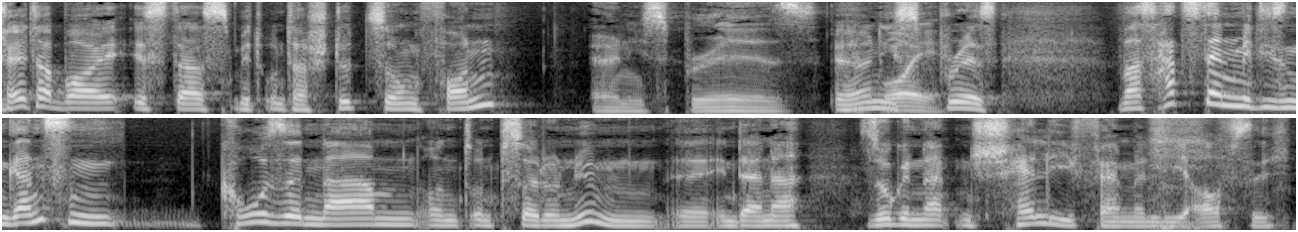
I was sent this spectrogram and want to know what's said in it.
Shelterboy ist das mit Unterstützung von Ernie Sprizz. Ernie Boy. Sprizz. Was hat's denn mit diesen ganzen Kosenamen und, und Pseudonymen äh, in deiner sogenannten Shelly Family auf sich?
